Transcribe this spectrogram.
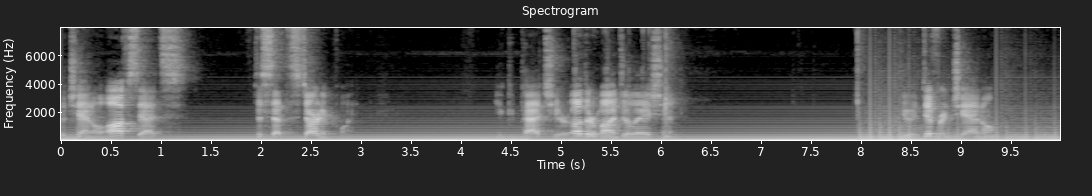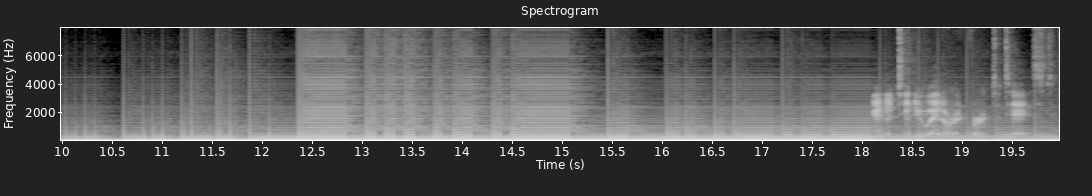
the channel offsets to set the starting point. You could patch your other modulation to a different channel. And attenuate or invert to taste.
